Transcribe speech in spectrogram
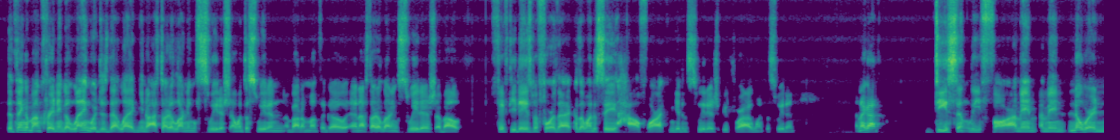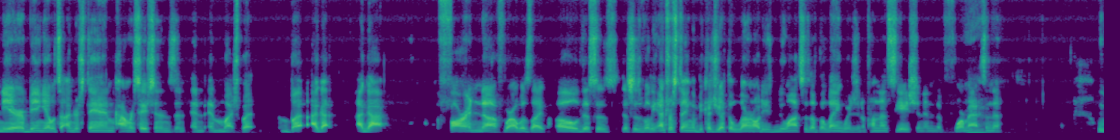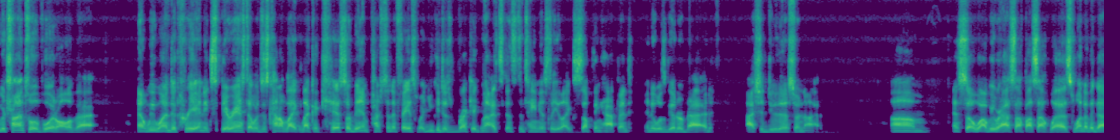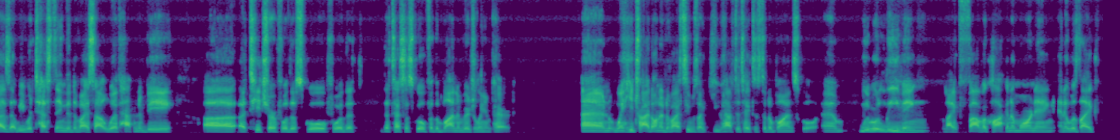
the thing about creating a language is that like, you know, I started learning Swedish. I went to Sweden about a month ago and I started learning Swedish about 50 days before that because I wanted to see how far I can get in Swedish before I went to Sweden. And I got decently far. I mean, I mean, nowhere near being able to understand conversations and, and, and much, but but I got I got far enough where I was like, oh, this is this is really interesting. And because you have to learn all these nuances of the language and the pronunciation and the formats Yeah. and the we were trying to avoid all of that. And we wanted to create an experience that was just kind of like like a kiss or being punched in the face where you could just recognize instantaneously like something happened and it was good or bad. I should do this or not. Um, and so while we were at South by Southwest, one of the guys that we were testing the device out with happened to be uh, a teacher for the school for the the Texas School for the Blind and Visually Impaired. And when he tried on a device, he was like, "You have to take this to the blind school." And we were leaving like five o'clock in the morning, and it was like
